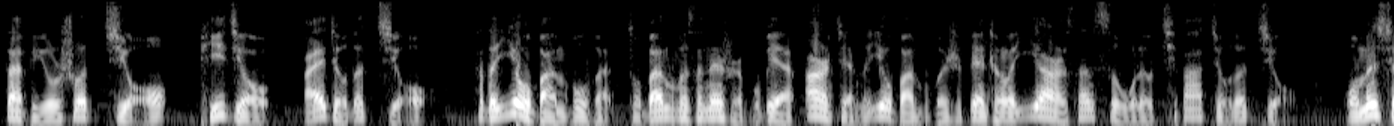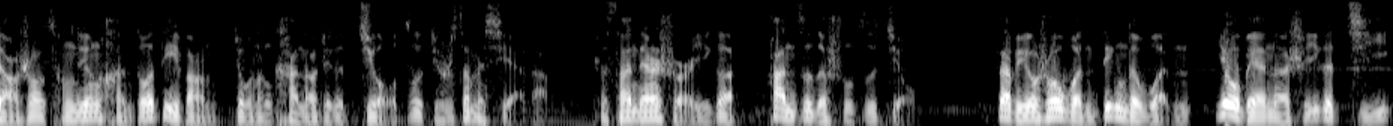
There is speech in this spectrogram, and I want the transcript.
再比如说酒，啤酒、白酒的酒，它的右半部分，左半部分三点水不变，二简的右半部分是变成了一二三四五六七八九的九。我们小时候曾经很多地方就能看到这个“九”字，就是这么写的，是三点水一个汉字的数字九。再比如说稳定的“稳”，右边呢是一个“吉”，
